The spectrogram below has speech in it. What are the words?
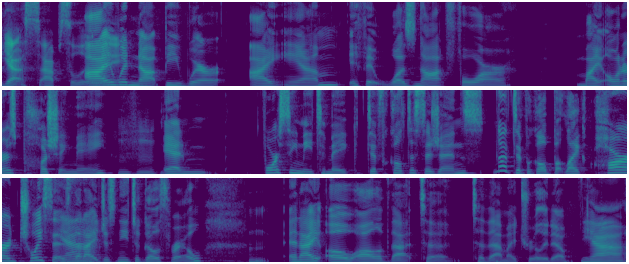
Yes, absolutely. I would not be where I am if it was not for my owners pushing me hmm and forcing me to make difficult decisions, not difficult, but like hard choices that I just need to go through. Um, And I owe all of that to to them. I truly do. Yeah,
